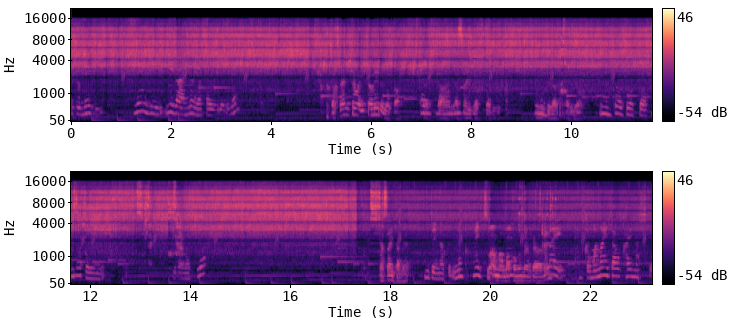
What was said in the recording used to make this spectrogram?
えっとネギネギ以外の野菜を入れるねなんか最初は炒めるのか。最焼いた野菜だったり、お肉だったりを。うんそうそうそうその後に入れますよ野菜炒め？みたいになってるねはい次にねまあまあまあ、この段階はね。はいえっとまな板を買いまして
